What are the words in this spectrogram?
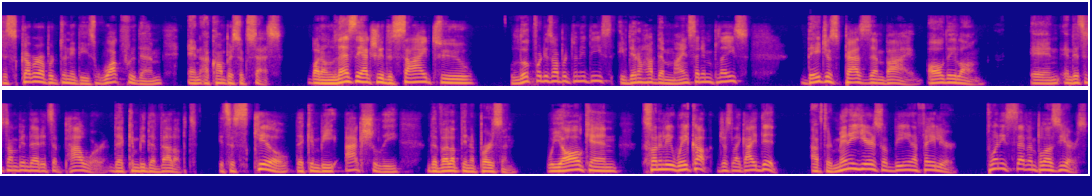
discover opportunities, walk through them, and accomplish success. But unless they actually decide to look for these opportunities, if they don't have the mindset in place, they just pass them by all day long and and this is something that it's a power that can be developed it's a skill that can be actually developed in a person we all can suddenly wake up just like i did after many years of being a failure 27 plus years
